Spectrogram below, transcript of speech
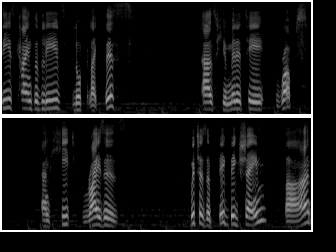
these kinds of leaves look like this as humidity drops and heat rises which is a big, big shame, but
